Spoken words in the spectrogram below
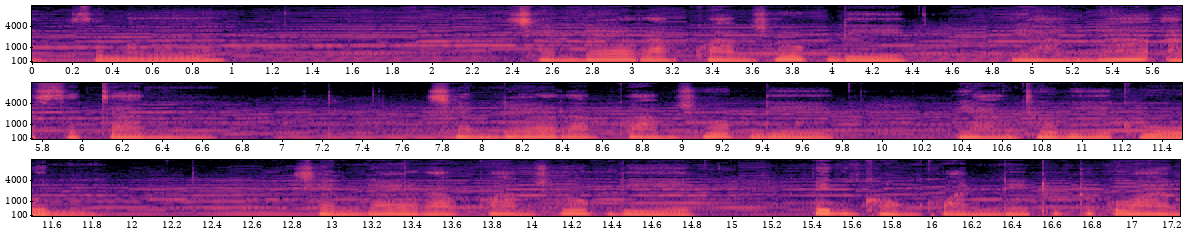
ๆ เสมอ ฉันได้รับความโชคดีอย่างน่าอัศจรรย์ ฉันได้รับความโชคดีอย่างทวีคูณ ฉันได้รับความโชคดีเป็นของขวัญในทุกๆวัน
